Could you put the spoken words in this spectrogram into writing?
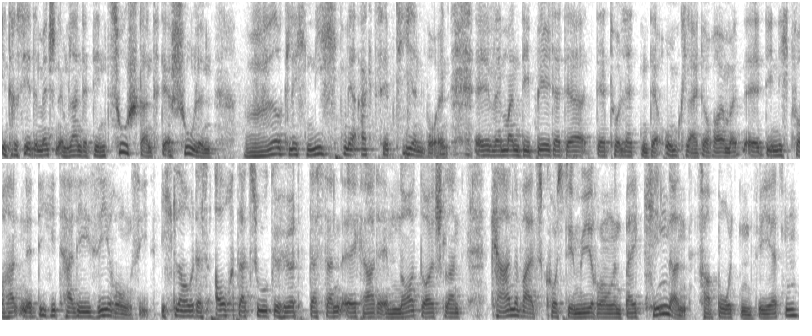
interessierte Menschen im Lande den Zustand der Schulen wirklich nicht mehr akzeptieren wollen. Äh, wenn man die Bilder der, der Toiletten, der Umkleideräume, äh, die nicht vorhandene Digitalisierung sieht. Ich glaube, dass auch dazu gehört, dass dann äh, gerade im Norddeutschland Karnevalskostümierungen bei Kindern verboten werden,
